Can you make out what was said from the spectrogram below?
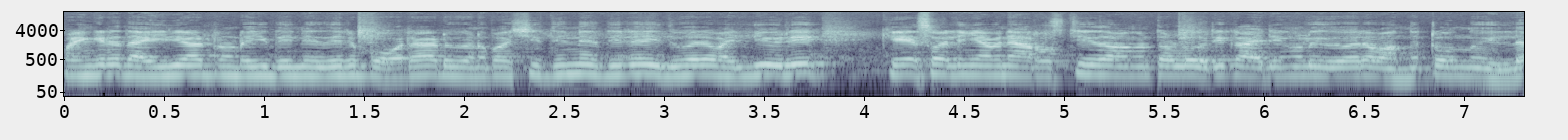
ഭയങ്കര ധൈര്യമായിട്ടുണ്ടെങ്കിൽ ഇതിനെതിരെ പോരാടുകയാണ്. പക്ഷേ ഇതിനെതിരെ ഇതുവരെ വലിയൊരു കേസോ അല്ലെങ്കിൽ അവനെ അറസ്റ്റ് ചെയ്തോ അങ്ങനത്തെ ഒരു കാര്യങ്ങളും ഇതുവരെ വന്നിട്ടൊന്നുമില്ല.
